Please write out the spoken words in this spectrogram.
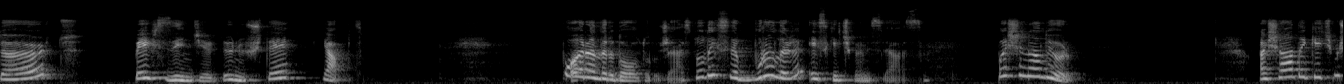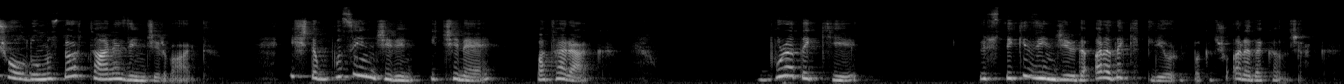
4, 5 zincir dönüşte yaptım. Bu araları dolduracağız. Dolayısıyla buraları es geçmemiz lazım. Başını alıyorum. Aşağıda geçmiş olduğumuz 4 tane zincir vardı. İşte bu zincirin içine batarak buradaki üstteki zinciri de arada kilitliyorum. Bakın şu arada kalacak.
